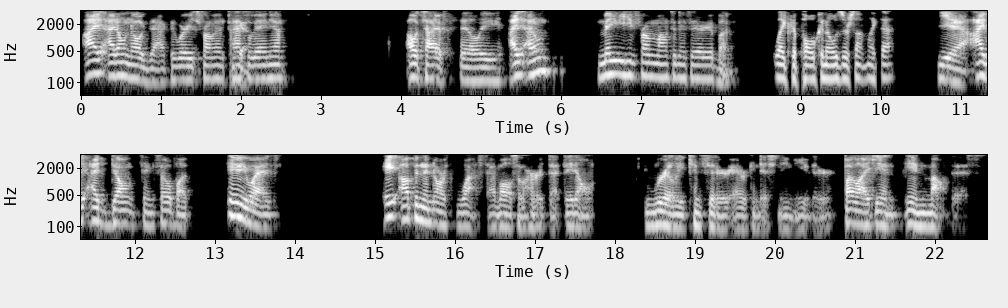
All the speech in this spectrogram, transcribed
I I don't know exactly where he's from in Pennsylvania. Outside of Philly. I I don't maybe he's from a mountainous area, but like the Poconos or something like that. Yeah, I I don't think so. But anyways, up in the northwest, I've also heard that they don't really consider air conditioning either, but like in in mountainous,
